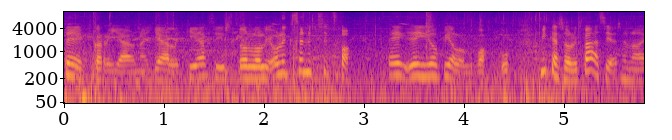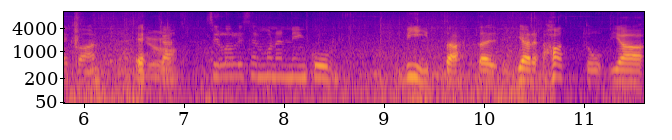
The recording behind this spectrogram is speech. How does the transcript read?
teekkarijäynän jälkiä. Siis oli, oliko se nyt sitten vappu? Ei, ei ole vielä ollut vappu. Mikä se oli pääsiäisen aikaan? Ehkä. Joo. Silloin oli semmonen niinku viitta tai, ja hattu ja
